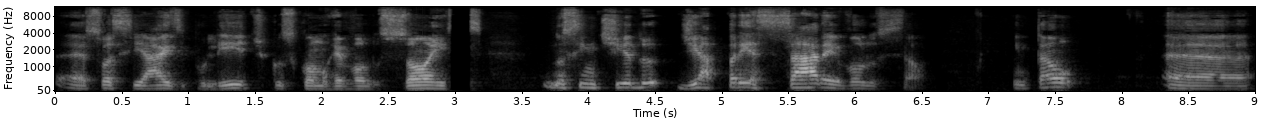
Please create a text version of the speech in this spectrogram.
eh, sociais e políticos, como revoluções, no sentido de apressar a evolução. Então, eh,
